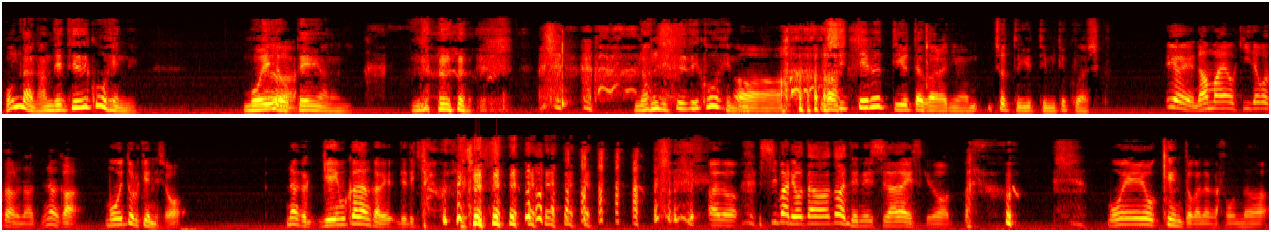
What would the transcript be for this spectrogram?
ほんならなんで出てこうへんねん。燃えよペンやのに。なんで出てこうへんの？あ知ってるって言ったからには、ちょっと言ってみて詳しく。いやいや、名前を聞いたことあるなって。なんか、燃えとる剣でしょ？なんかゲームかなんかで出てきた。あの、司馬遼太郎とは全然知らないですけど、燃えよ剣とかなんかそんな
